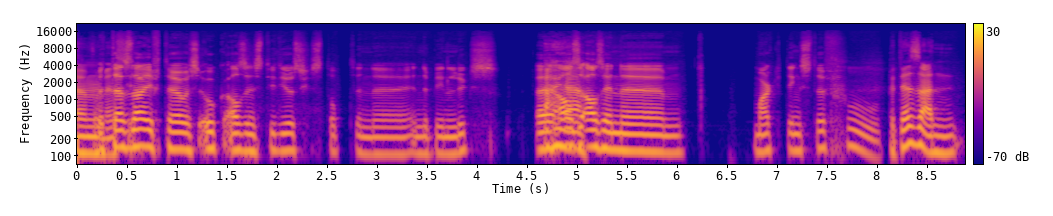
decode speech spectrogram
Ehm, Bethesda mensen. heeft trouwens ook al zijn studios gestopt in, eh, in de Benelux. Eh, Ah, ja. als, als in ehm, marketing stuff. Oeh, Bethesda en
